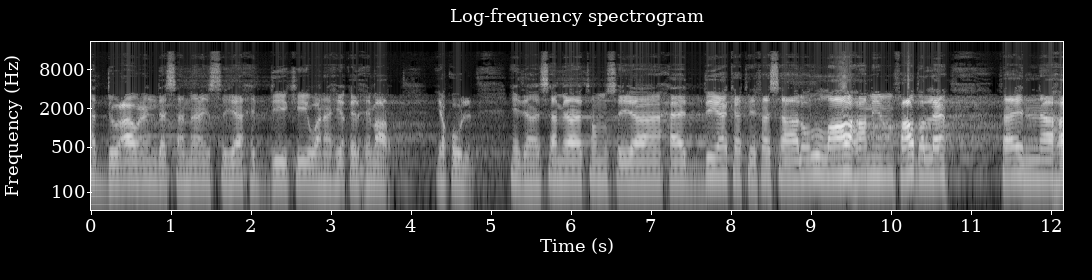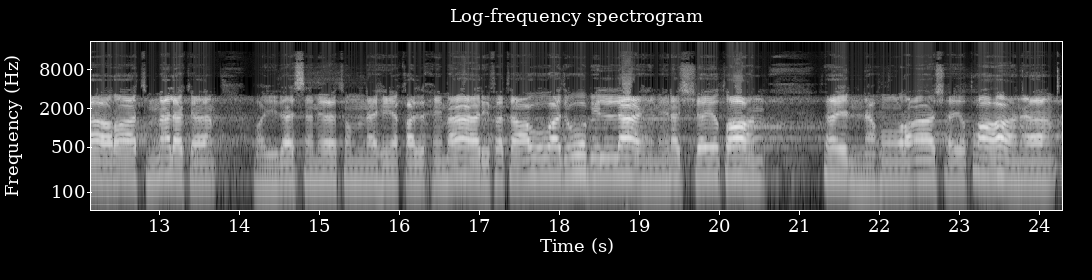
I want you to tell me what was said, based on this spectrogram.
الدعاء عند سماع صياح الديك ونهيق الحمار. يقول إذا سمعتم صياح الديكه فسالوا الله من فضله فإنها رأت ملكا. وإذا سمعتم نهيق الحمار فتعوذوا بالله من الشيطان فإنه رأى شيطانا.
